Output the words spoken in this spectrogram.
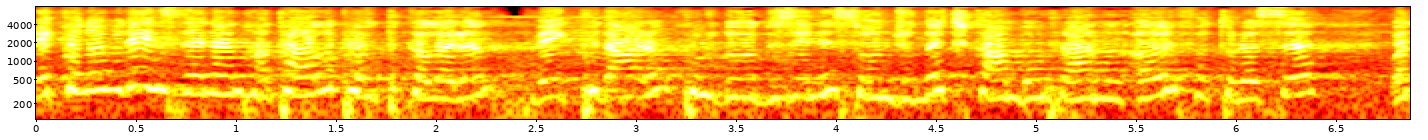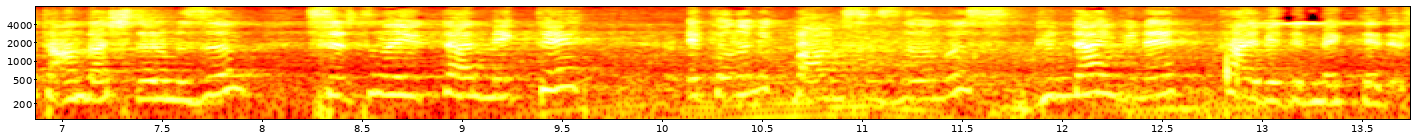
Ekonomide izlenen hatalı politikaların ve iktidarın kurduğu düzenin sonucunda çıkan buhranın ağır faturası vatandaşlarımızın sırtına yüklenmekte, ekonomik bağımsızlığımız günden güne kaybedilmektedir.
